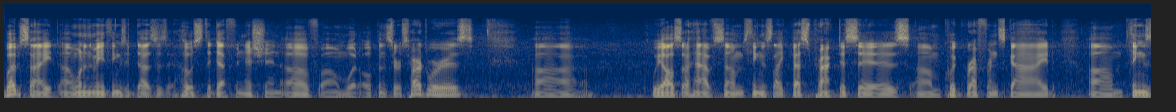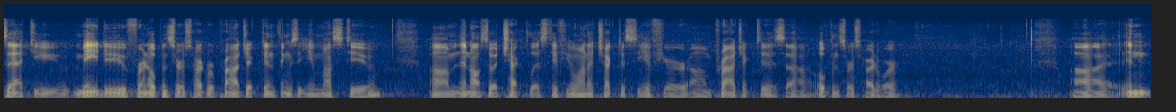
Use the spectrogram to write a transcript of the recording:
website, uh, one of the main things it does is it hosts the definition of um, what open source hardware is. We also have some things like best practices, um, quick reference guide, um, things that you may do for an open source hardware project and things that you must do. Um, and then also a checklist if you want to check to see if your um, project is uh, open source hardware. Uh, and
